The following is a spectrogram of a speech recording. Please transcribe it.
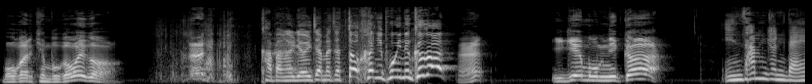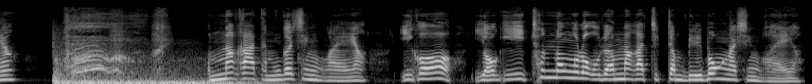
뭐가 이렇게 무거워 이거? 가방을 열자마자 떡하니 보이는 그것! 에? 이게 뭡니까? 인삼주인데요. 엄마가 담그신 거예요. 이거 여기 촌농으로 우리 엄마가 직접 밀봉하신 거예요.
